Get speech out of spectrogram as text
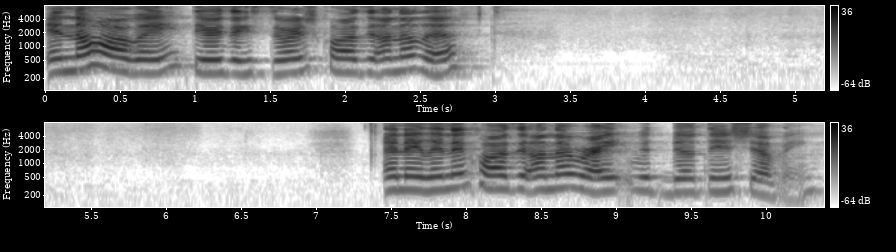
In the hallway, there is a storage closet on the left and a linen closet on the right with built-in shelving.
